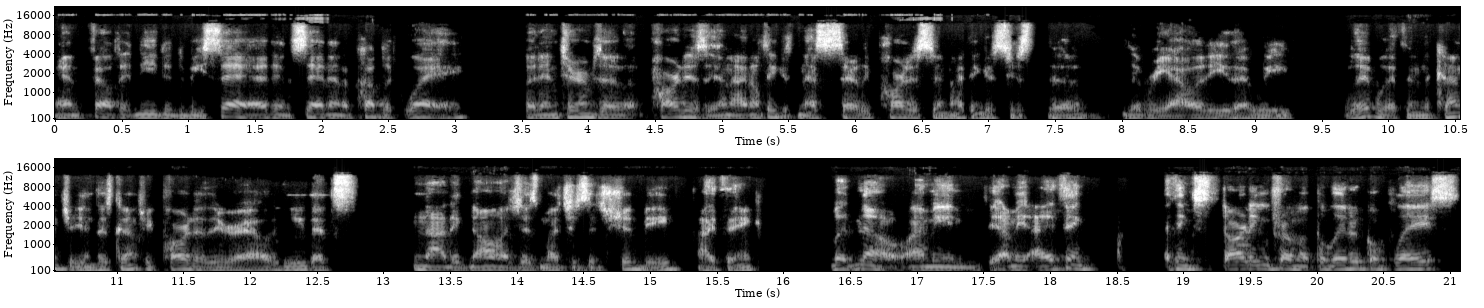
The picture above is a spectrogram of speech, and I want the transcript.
and felt it needed to be said and said in a public way. But in terms of partisan, I don't think it's necessarily partisan. I think it's just the the reality that we live with in the country, in this country, part of the reality that's not acknowledged as much as it should be, I think. But no, I mean, I mean, I think, I think starting from a political place,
